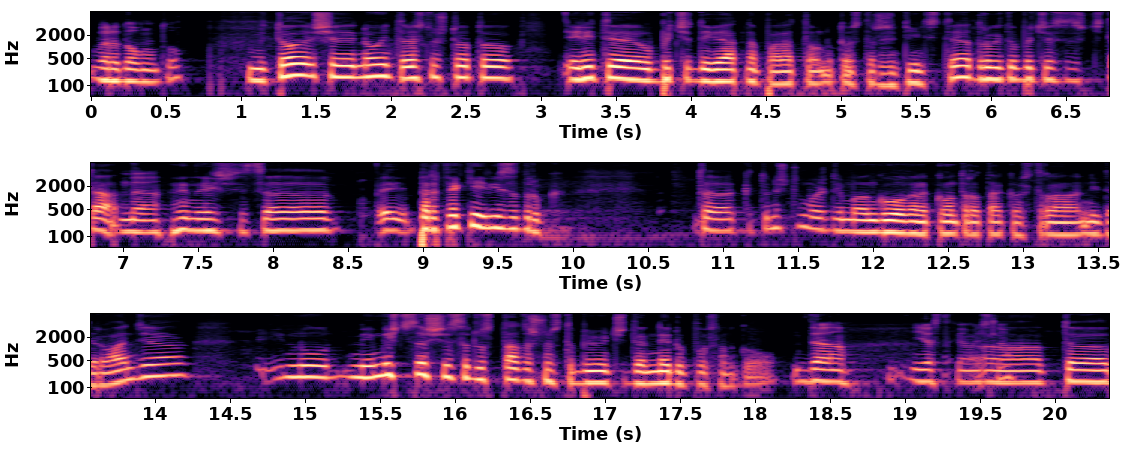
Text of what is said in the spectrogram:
в редовното. Ми то ще е много интересно, защото едните обичат да играят нападателно, т.е. аржентинците, а другите обичат да се защитават. Да. Нали, ще са е, перфектни един за друг. Та, като нищо може да има голове на контратака в страна на Нидерландия, но не мисля, че ще са достатъчно стабилни, че да не допуснат гол. Да, и аз така мисля. А, та,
